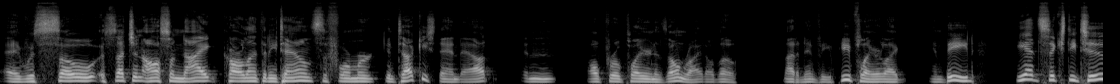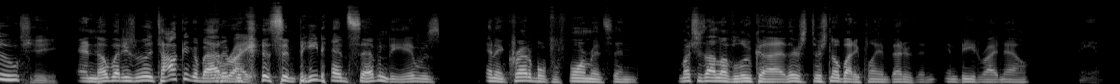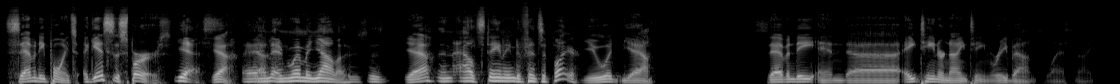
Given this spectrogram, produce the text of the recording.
It was so such an awesome night. Karl-Anthony Towns, the former Kentucky standout and all pro player in his own right, although not an MVP player like Embiid, he had 62 and nobody's really talking about it Right. because Embiid had 70. It was an incredible performance and as much as I love Luka, there's there's nobody playing better than Embiid right now. Seventy points against the Spurs. Yes. Yeah. And yeah. and Wembanyama, who's a, Yeah. an outstanding defensive player. You would, yeah. 70 and uh, 18 or 19 rebounds last night.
